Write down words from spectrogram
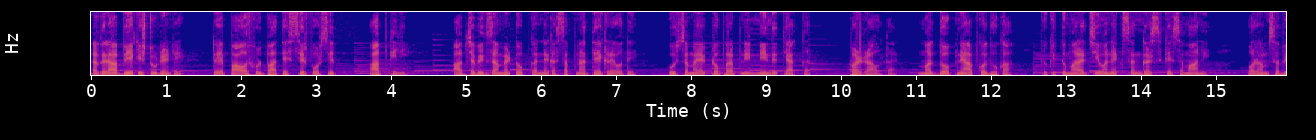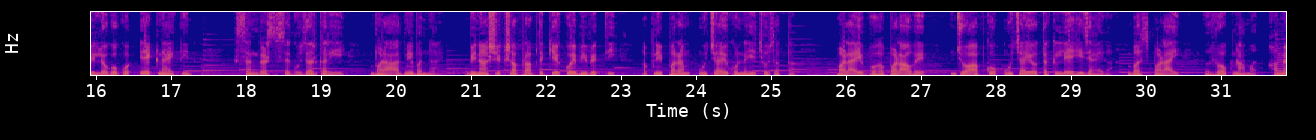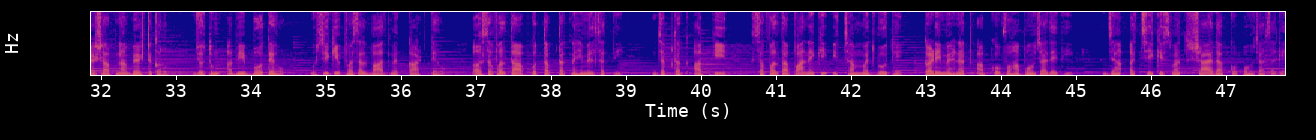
अगर आप भी एक स्टूडेंट हैं तो ये पावरफुल बातें सिर्फ़ और सिर्फ़ आपके लिए। आप जब एग्ज़ाम में टॉप करने का सपना देख रहे होते, उस समय एक टॉपर अपनी नींद त्याग कर पढ़ रहा होता है। मत दो अपने आप को धोखा, क्योंकि तुम्हारा जीवन एक संघर्ष के समान है, और हम सभी लोगों को एक न एक दिन संघर्ष से गुजर कर ही बड़ा आदमी बनना है। बिना शिक्षा प्राप्त किए कोई भी व्यक्ति अपनी परम ऊंचाई को नहीं छू सकता। पढ़ाई वह पड़ाव है जो आपको ऊंचाइयों तक ले ही जाएगा। बस पढ़ाई, रोकना मत। हमेशा अपना बेस्ट करो। जो तुम अभी बोते हो, उसी की फ़सल बाद में काटते हो। असफलता आपको तब तक नहीं मिल सकती, जब तक आपकी सफलता पाने की इच्छा मज़बूत है। कड़ी मेहनत आपको वहाँ पहुँचा देती, जहाँ अच्छी किस्मत शायद आपको पहुँचा सके।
